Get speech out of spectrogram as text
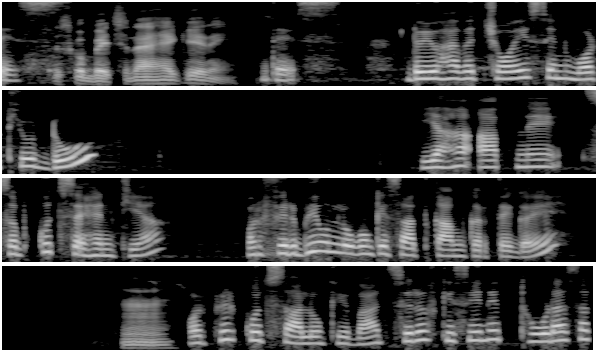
इसको बेचना है कि नहीं? This. Do you have a choice in what you do? यहाँ आपने सब कुछ सहन किया। और फिर भी उन लोगों के साथ काम करते गए। हम्म। और फिर कुछ सालों के बाद सिर्फ़ किसी ने थोड़ा सा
